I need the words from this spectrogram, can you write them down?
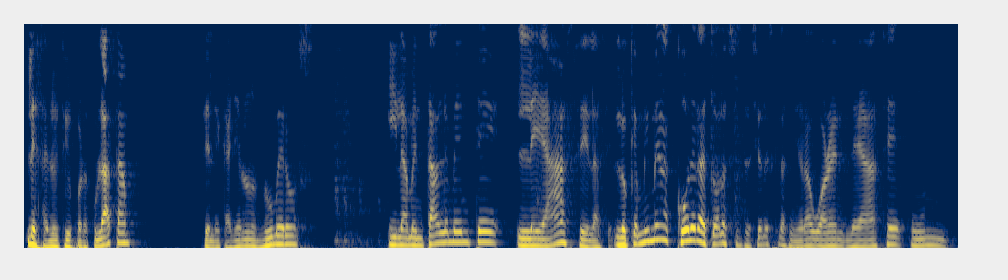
Le salió el tiro por la culata, se le cayeron los números y lamentablemente le hace, las, lo que a mí me da cólera de todas las asociaciones que la señora Warren le hace un,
